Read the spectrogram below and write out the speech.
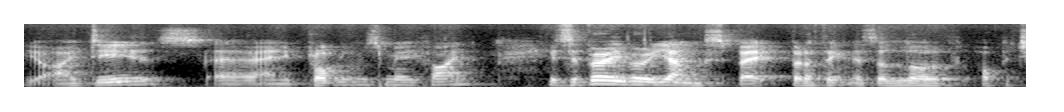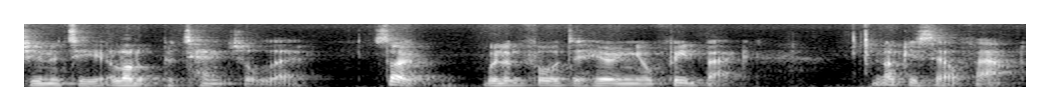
your ideas, uh, any problems you may find. It's a very, very young spec, but I think there's a lot of opportunity, a lot of potential there. So we look forward to hearing your feedback. Knock yourself out.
